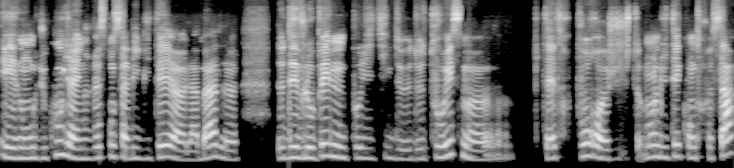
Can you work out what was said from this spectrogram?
Et donc, du coup, il y a une responsabilité là-bas de, développer une politique de, tourisme, peut-être pour justement lutter contre ça.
